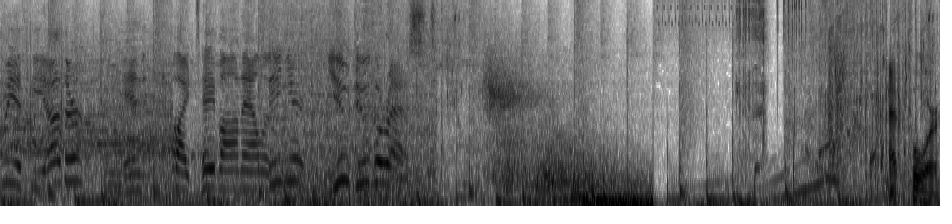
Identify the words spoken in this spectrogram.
three at the other, and by Tavon Allen Sr., you do the rest. At four,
